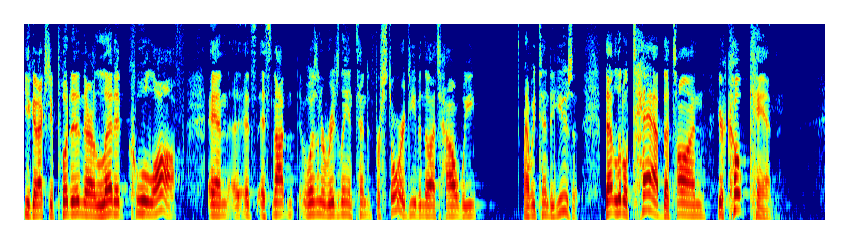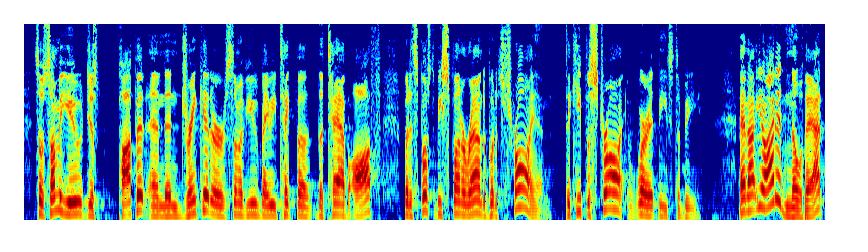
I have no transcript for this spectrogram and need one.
You could actually put it in there and let it cool off and it's, it's not, it wasn't originally intended for storage, even though that's how we, how we tend to use it. That little tab that's on your Coke can. So some of you just pop it and then drink it, or some of you maybe take the, the tab off, but it's supposed to be spun around to put a straw in, to keep the straw where it needs to be. And I, you know, I didn't know that.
